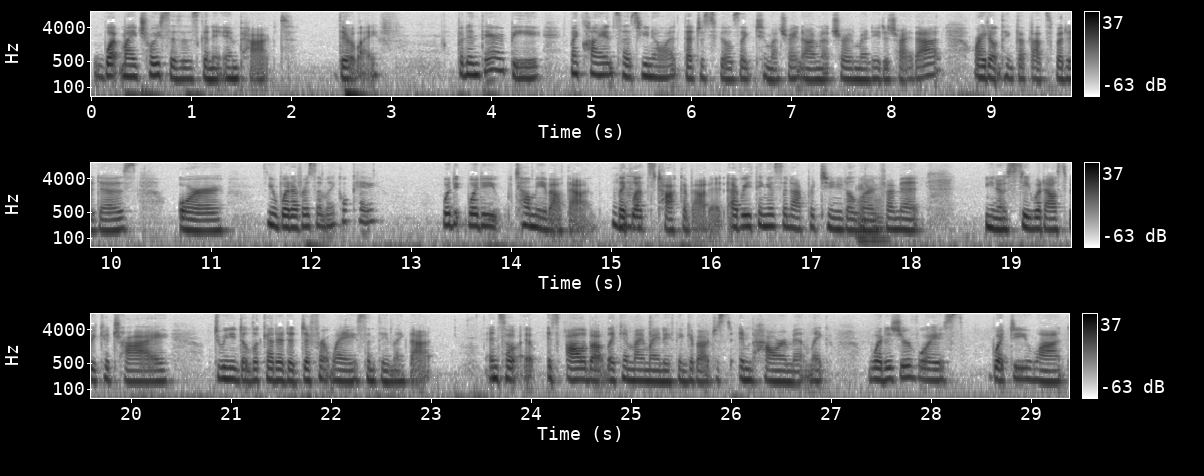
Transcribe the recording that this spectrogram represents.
what my choices is going to impact their life but in therapy my client says you know what that just feels like too much right now i'm not sure i'm ready to try that or i don't think that that's what it is or you know whatever i'm like okay what do, what do you tell me about that? Like, mm-hmm. let's talk about it. Everything is an opportunity to learn mm-hmm. from it. You know, see what else we could try. Do we need to look at it a different way? Something like that. And so it's all about, like, in my mind, I think about just empowerment. Like, what is your voice? What do you want?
